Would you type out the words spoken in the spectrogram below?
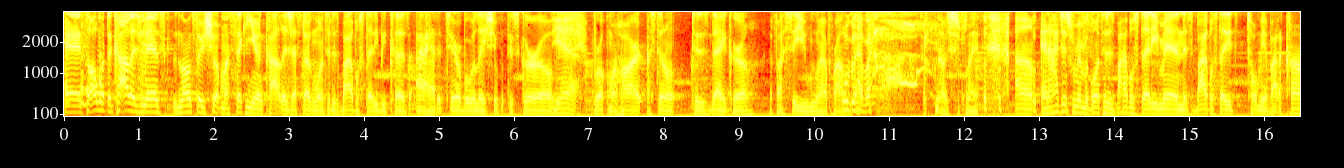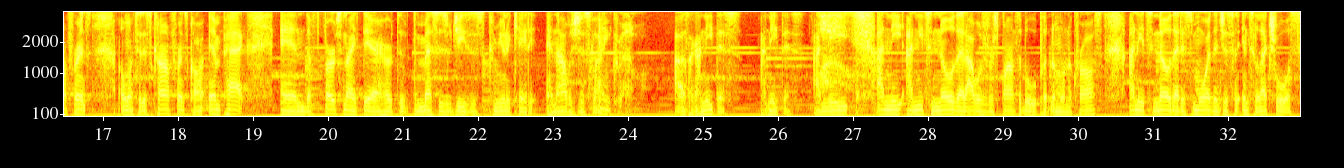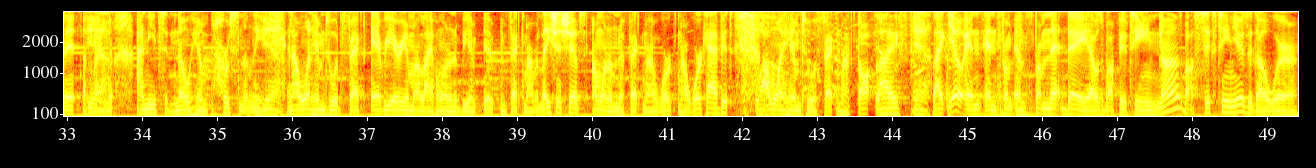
and so I went to college, man. Long story short, my second year in college, I started going to this Bible study because I had a terrible relationship with this girl. Yeah. broke my heart. I still don't to this day, girl. If I see you, we're gonna have problems. We're gonna have No, I was just playing. Um, and I just remember going to this Bible study, man. And this Bible study told me about a conference. I went to this conference called Impact. And the first night there, I heard the, the message of Jesus communicated. And I was just like, incredible. I was like, I need this. I need this. I need I need I need to know that I was responsible with putting him on the cross. I need to know that it's more than just an intellectual assent. Of Yeah. like, no, I need to know him personally. Yeah. And I want him to affect every area of my life. I want him to be uh, infect my relationships. I want him to affect my work, my work habits. Wow. I want him to affect my thought life. Yeah. Like yo, and and from and from that day, that was about 15. No, it was about 16 years ago where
